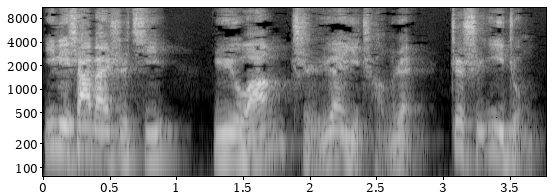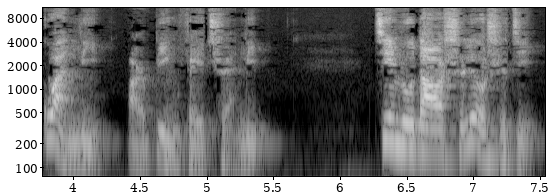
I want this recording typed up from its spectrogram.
伊丽莎白时期，女王只愿意承认这是一种惯例，而并非权利。进入到十六世纪，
